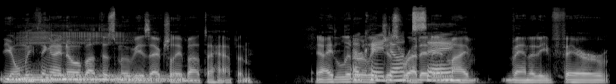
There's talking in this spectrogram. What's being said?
The only thing I know about this movie is actually about to happen. I literally Okay, just don't read it say. in my Vanity Fair.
